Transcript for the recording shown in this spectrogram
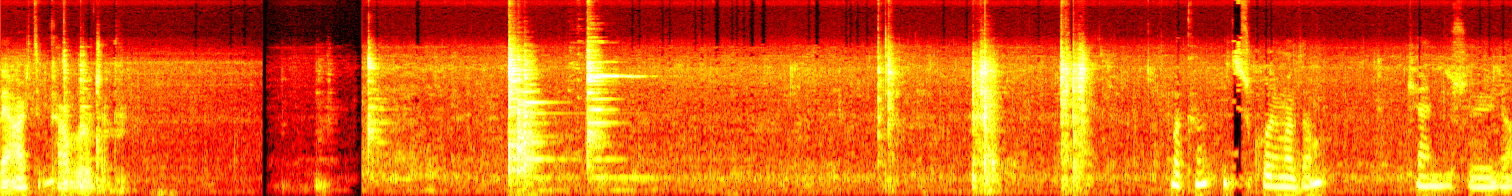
Ve artık kavrulacak. Bakın hiç su koymadım. Kendi suyuyla.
